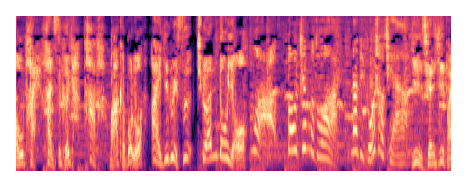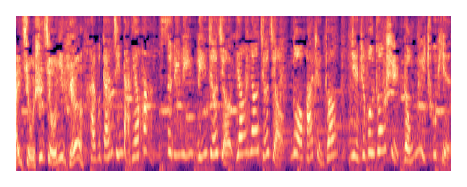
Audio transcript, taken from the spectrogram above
欧派、汉斯格雅、帕塔、马可波罗、爱依瑞斯全都有，哇，包这么多啊，那得多少钱啊？一千一百九十九一平。还不赶紧打电话四零零零九九幺幺九九，诺华整装叶之峰装饰荣誉出品，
